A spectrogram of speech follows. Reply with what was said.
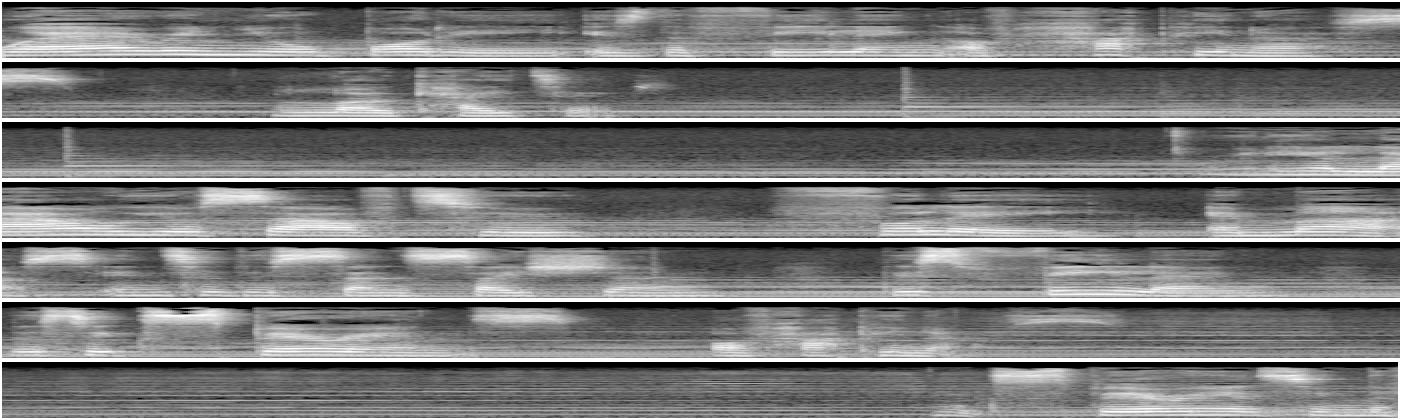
Where in your body is the feeling of happiness located? Really allow yourself to fully immerse into this sensation, this feeling, this experience of happiness. Experiencing the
